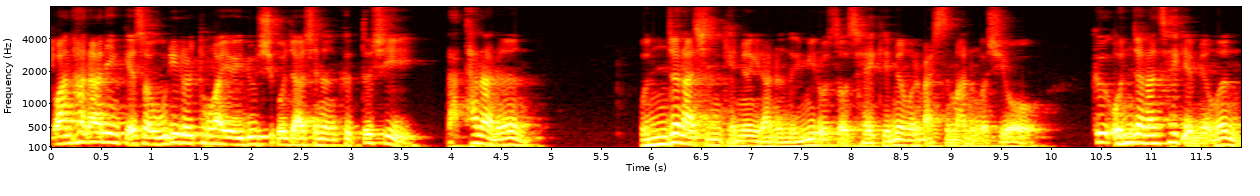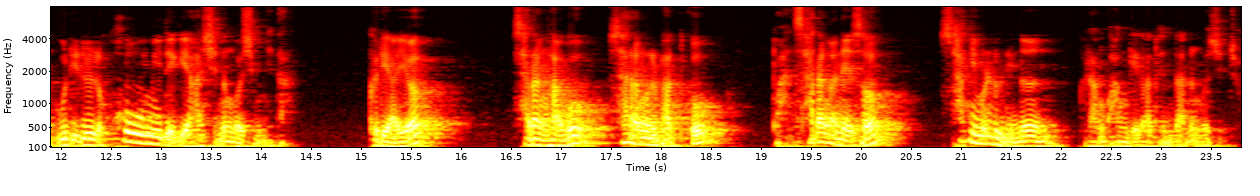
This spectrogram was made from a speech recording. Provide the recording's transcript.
또한 하나님께서 우리를 통하여 이루시고자 하시는 그 뜻이 나타나는 온전하신 계명이라는 의미로서 새 계명을 말씀하는 것이요. 그 온전한 새 계명은 우리를 호흡이 되게 하시는 것입니다. 그리하여 사랑하고 사랑을 받고 또한 사랑 안에서 사귐을 누리는 그런 관계가 된다는 것이죠.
